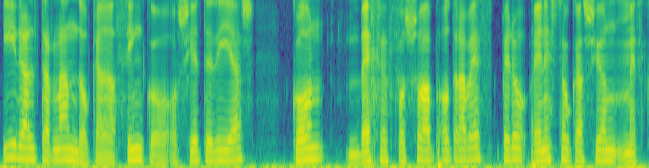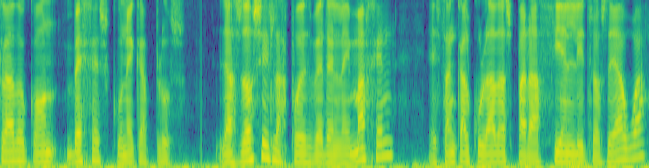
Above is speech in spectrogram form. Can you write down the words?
ir alternando cada 5 o 7 días con Veges Foswap otra vez, pero en esta ocasión mezclado con Veges Cuneca Plus. Las dosis las puedes ver en la imagen, están calculadas para 100 litros de agua,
